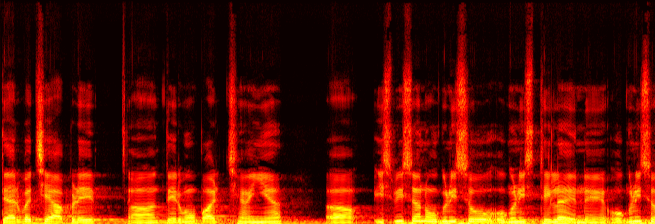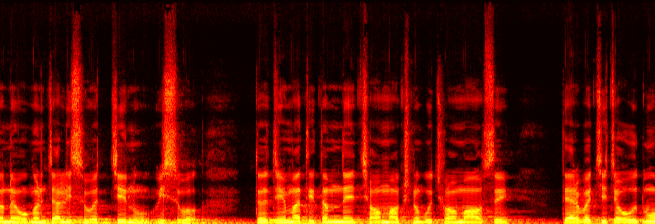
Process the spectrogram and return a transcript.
ત્યાર પછી આપણે તેરમો પાઠ છે અહીંયા. ઈસવીસન ઓગણીસો ઓગણીસથી લઈ અને ઓગણીસો ને ઓગણચાલીસ વચ્ચેનું વિશ્વ. તો જેમાંથી તમને છ માર્ક્સનું પૂછવામાં આવશે. ત્યાર પછી ચૌદમો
